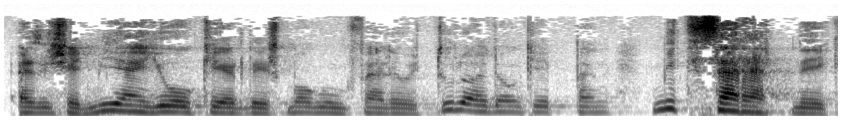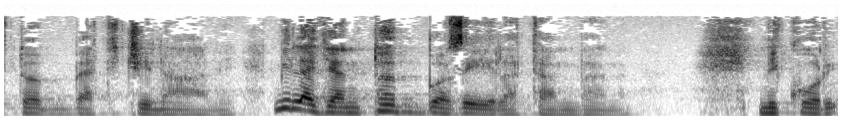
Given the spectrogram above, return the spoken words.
ez is egy milyen jó kérdés magunk felé, hogy tulajdonképpen mit szeretnék többet csinálni? Mi legyen több az életemben? Mikor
